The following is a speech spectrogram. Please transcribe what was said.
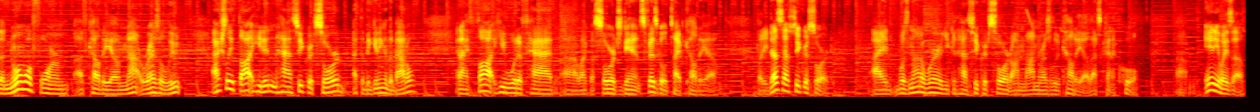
the normal form of Keldeo, not Resolute. I actually thought he didn't have Secret Sword at the beginning of the battle, and I thought he would have had uh, like a Swords Dance physical type Keldeo, But he does have Secret Sword. I was not aware you could have Secret Sword on non-resolute Keldeo, That's kind of cool. Um, anyways, though,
